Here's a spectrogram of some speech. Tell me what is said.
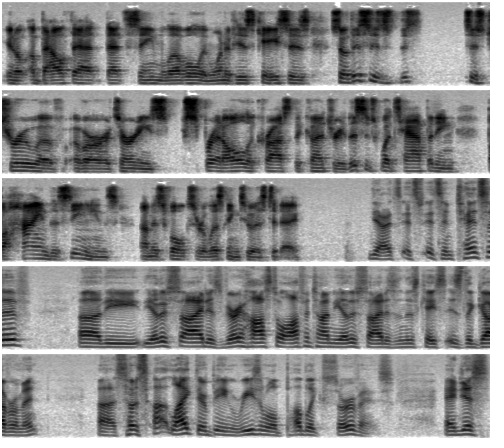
you know about that that same level in one of his cases. So this is this this is true of, of our attorneys spread all across the country. This is what's happening behind the scenes um, as folks are listening to us today. Yeah, it's it's it's intensive. Uh, the the other side is very hostile. Oftentimes, the other side is in this case is the government. Uh, so it's not like they're being reasonable public servants, and just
